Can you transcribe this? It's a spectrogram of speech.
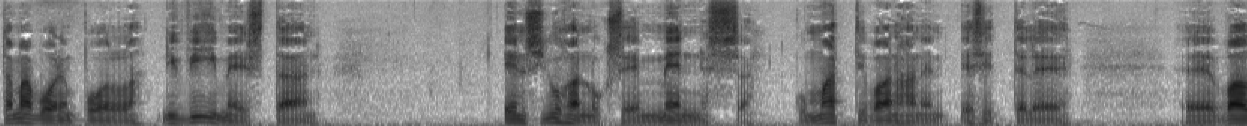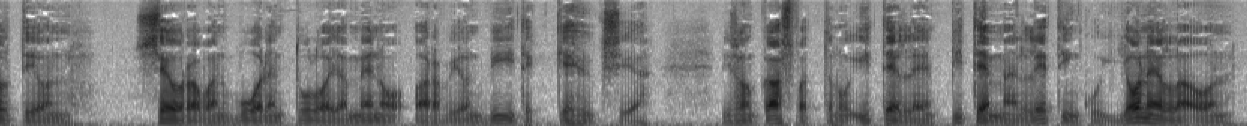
tämän vuoden puolella, niin viimeistään ensi juhannukseen mennessä, kun Matti Vanhanen esittelee eh, valtion seuraavan vuoden tulo- ja menoarvion viitekehyksiä, niin se on kasvattanut itselleen pitemmän letin kuin Jonella on –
